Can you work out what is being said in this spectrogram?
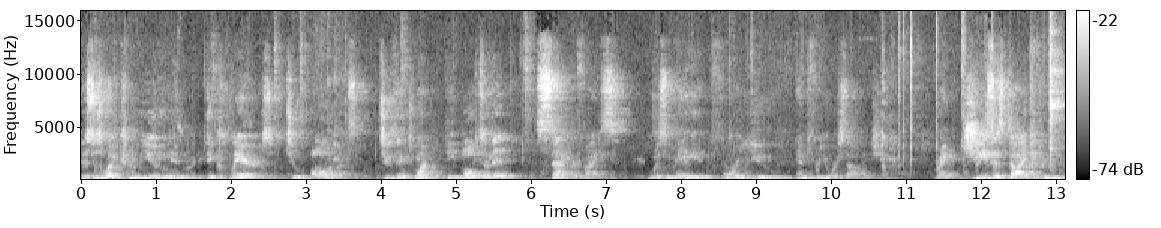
This is what communion declares to all of us. Two things. One, the ultimate sacrifice was made for you and for your salvation. Right? Jesus died for you.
